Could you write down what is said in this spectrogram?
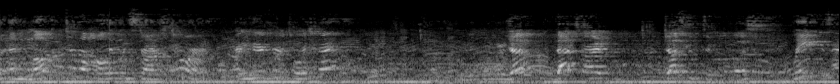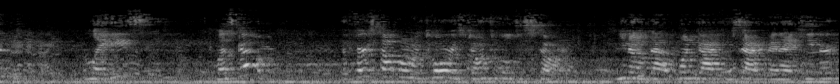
and welcome to the Hollywood Stars Tour. Are you here for a tour today? Yep, that's right. Just the two of us. Ladies and ladies, let's go. The first stop on our tour is John Travolta's star. You know, that one guy from Saturday Night Fever?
